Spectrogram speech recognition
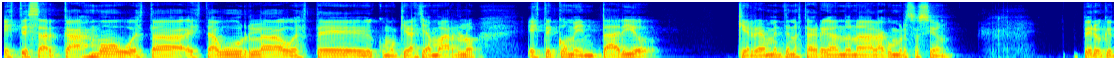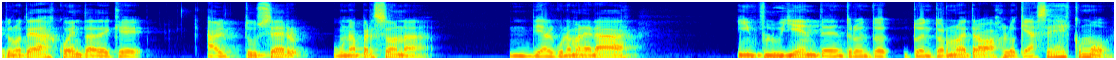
este sarcasmo o esta, esta burla o este, como quieras llamarlo, este comentario que realmente no está agregando nada a la conversación, pero que tú no te das cuenta de que al tú ser una persona de alguna manera influyente dentro de tu, entorno de trabajo, lo que haces es como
